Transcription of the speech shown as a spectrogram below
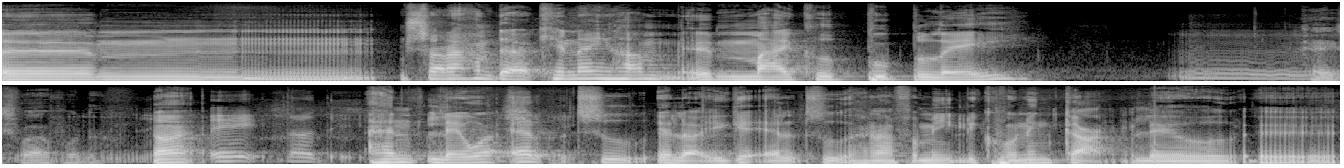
Øhm, så er der ham der, kender I ham? Øh, Michael Bublé. Kan jeg ikke svare på det. Nej, han laver altid, eller ikke altid, han har formentlig kun en gang lavet øh,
